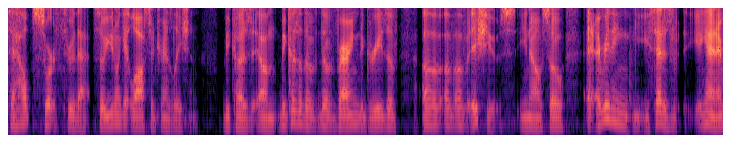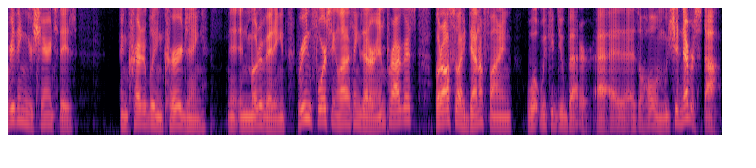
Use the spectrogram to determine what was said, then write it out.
to help sort through that, so you don't get lost in translation because um, because of the the varying degrees of of, of, of issues. You know, so everything you said is again everything you're sharing today is incredibly encouraging and, motivating and reinforcing a lot of things that are in progress, but also identifying what we could do better as a whole. And we should never stop,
